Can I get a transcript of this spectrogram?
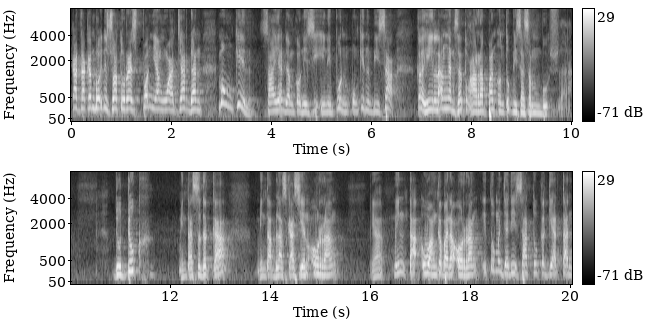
katakan bahwa ini suatu respon yang wajar dan mungkin saya dalam kondisi ini pun mungkin bisa kehilangan satu harapan untuk bisa sembuh saudara. Duduk, minta sedekah, minta belas kasihan orang, ya minta uang kepada orang itu menjadi satu kegiatan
